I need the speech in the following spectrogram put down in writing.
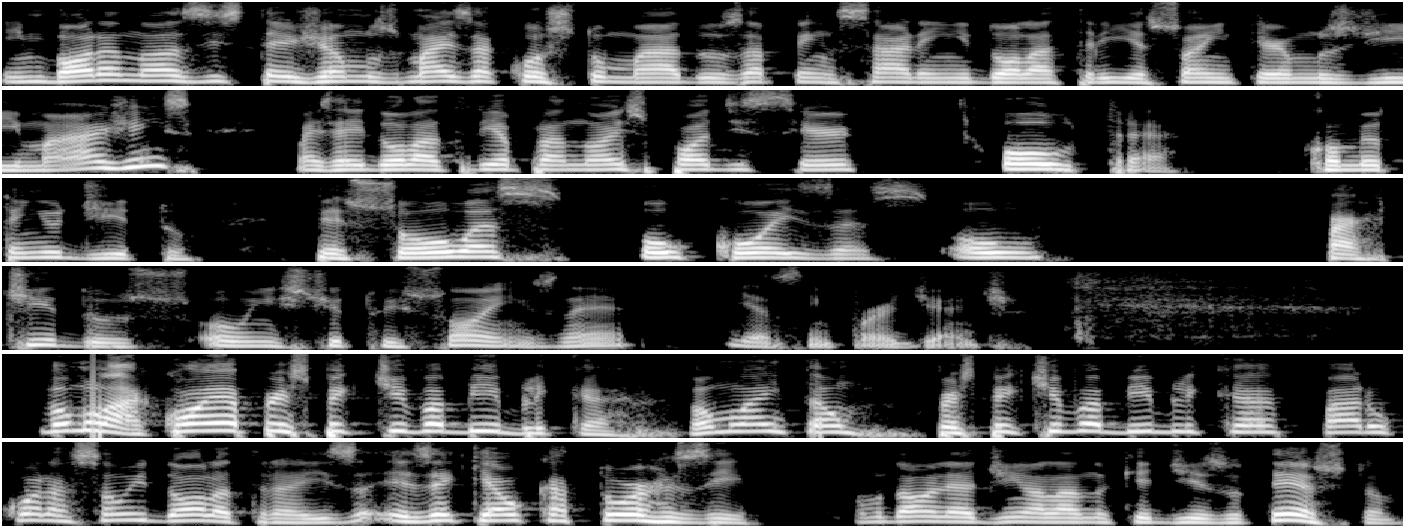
Embora nós estejamos mais acostumados a pensar em idolatria só em termos de imagens, mas a idolatria para nós pode ser outra, como eu tenho dito pessoas ou coisas ou partidos ou instituições, né? E assim por diante. Vamos lá, qual é a perspectiva bíblica? Vamos lá então. Perspectiva bíblica para o coração idólatra. Ezequiel 14. Vamos dar uma olhadinha lá no que diz o texto.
